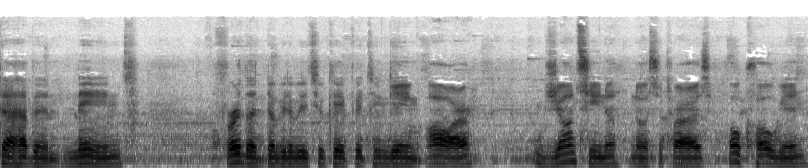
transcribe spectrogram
that have been named for the WWE 2K15 game are. John Cena, no surprise, Hulk Hogan,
